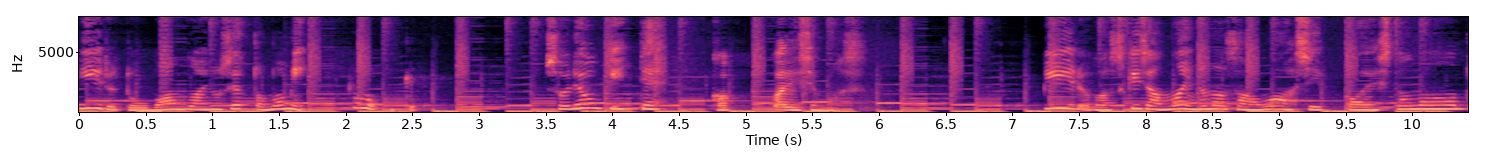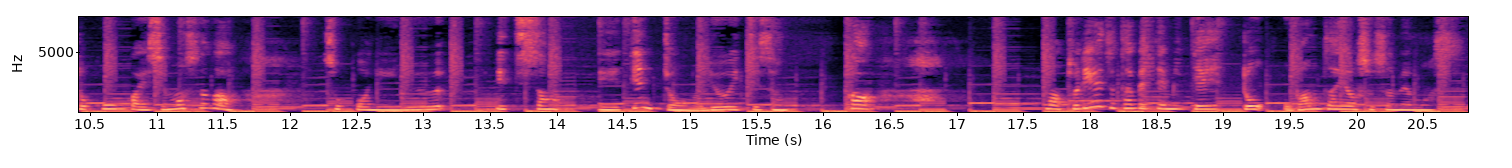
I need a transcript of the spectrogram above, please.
ビールとおばんざいのセットのみ、とのこと。それを聞いて、がっかりします。ビールが好きじゃないナナさんは失敗したなぁと後悔しますが、そこに龍一さん、えー店長の龍一さんが、まあとりあえず食べてみて、とおばんざいを勧めます。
